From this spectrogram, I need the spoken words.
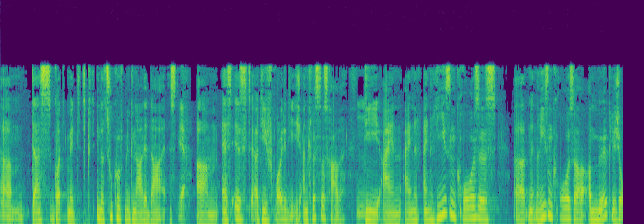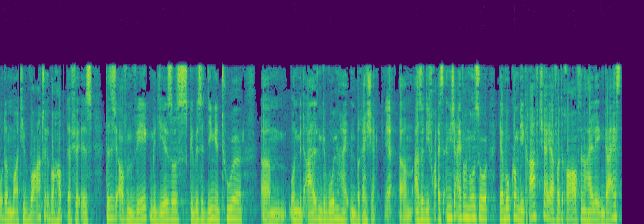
ähm, dass Gott mit in der Zukunft mit Gnade da ist. Ja. Ähm, es ist äh, die Freude, die ich an Christus habe, mhm. die ein, ein, ein riesengroßes ein riesengroßer Ermöglicher oder Motivator überhaupt dafür ist, dass ich auf dem Weg mit Jesus gewisse Dinge tue ähm, und mit alten Gewohnheiten breche. Ja. Ähm, also die Frage ist nicht einfach nur so, ja, wo kommt die Kraft her? Ja, vertraue auf den Heiligen Geist.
